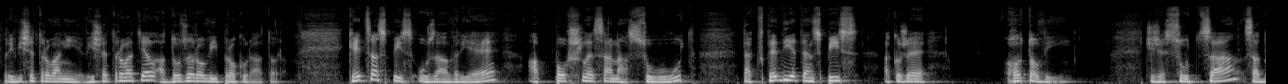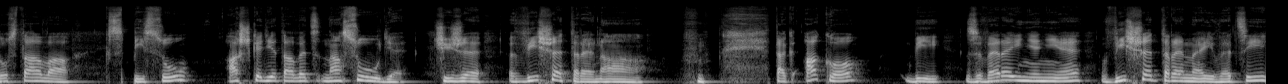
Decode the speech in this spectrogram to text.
Pri vyšetrovaní je vyšetrovateľ a dozorový prokurátor. Keď sa spis uzavrie a pošle sa na súd, tak vtedy je ten spis akože hotový. Čiže sudca sa dostáva k spisu, až keď je tá vec na súde. Čiže vyšetrená. tak ako by zverejnenie vyšetrenej veci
